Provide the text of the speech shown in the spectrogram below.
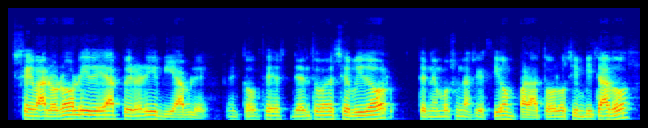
se valoró la idea, pero era inviable. Entonces, dentro del servidor tenemos una sección para todos los invitados,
